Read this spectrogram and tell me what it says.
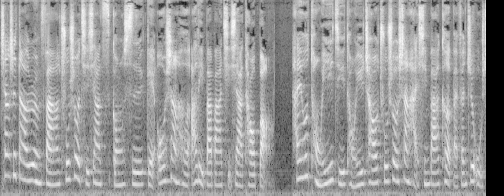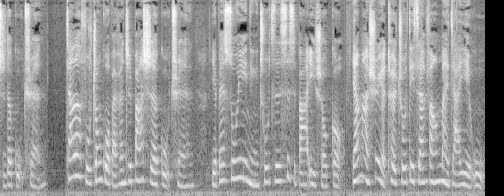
像是大润发出售旗下子公司给欧尚和阿里巴巴旗下淘宝，还有统一及统一超出售上海星巴克百分之五十的股权，家乐福中国百分之八十的股权。也被苏奕宁出资四十八亿收购，亚马逊也退出第三方卖家业务，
